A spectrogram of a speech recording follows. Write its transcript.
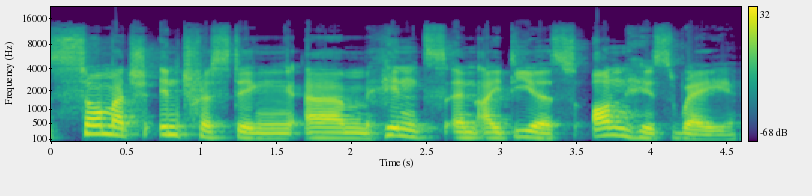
so much interesting um, hints and ideas on his way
